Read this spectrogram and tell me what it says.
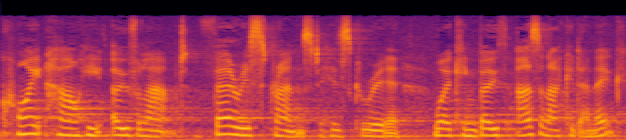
quite how he overlapped various strands to his career, working both as an academic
